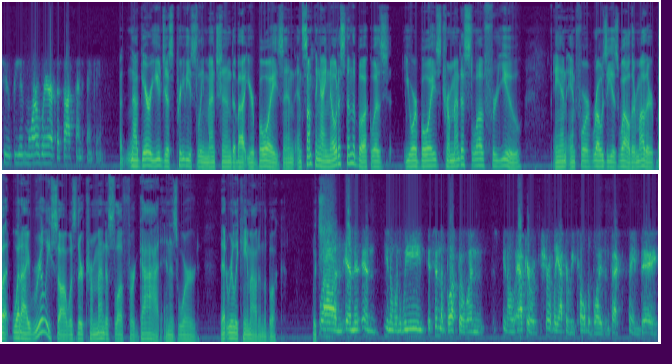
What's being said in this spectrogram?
to be more aware of the thoughts I'm thinking. Uh, now, Gary, you just previously mentioned about your boys, and, and something I noticed in the book was your boys' tremendous love for you and and for Rosey as well, their mother. But what I really saw was their tremendous love for God and His Word. That really came out in the book. Which well, and and and you know when we it's in the book, but when you know after shortly after we told the boys, in fact, the same day.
